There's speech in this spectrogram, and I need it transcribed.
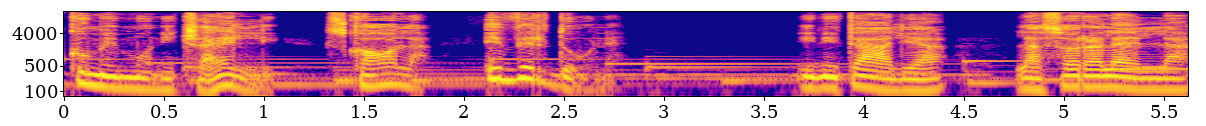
come Monicelli, Scola e Verdone. In Italia la sorella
